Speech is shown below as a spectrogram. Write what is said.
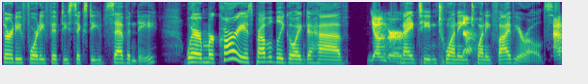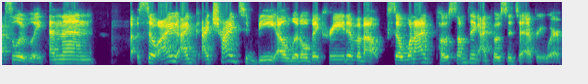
30, 40, 50, 60, 70, where Mercari is probably going to have younger 19, 20, Yeah. 25 year olds. absolutely and then so I, I i tried to be a little bit creative about so when i post something i post it to everywhere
